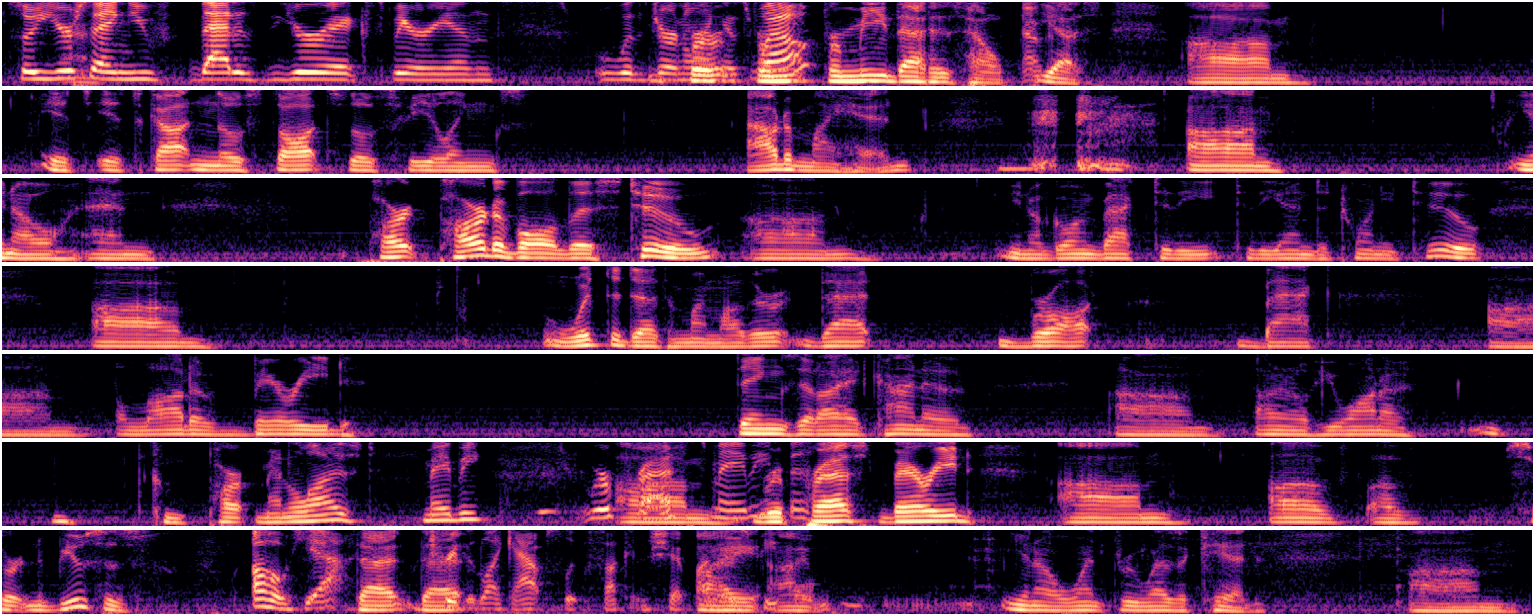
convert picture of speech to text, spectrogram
So you're saying you've that is your experience with journaling as for, well? For me, that has helped. Okay. Yes, um, it, it's gotten those thoughts, those feelings out of my head. um, you know, and part part of all this too. Um, you know, going back to the to the end of 22, um, with the death of my mother, that brought back um, a lot of buried things that I had kind of, um, I don't know if you want to compartmentalized, maybe repressed, Um, maybe. repressed, buried, um, of of certain abuses oh yeah, that- that- treated like absolute fucking shit by those people. I, you know, went through as a kid, um,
